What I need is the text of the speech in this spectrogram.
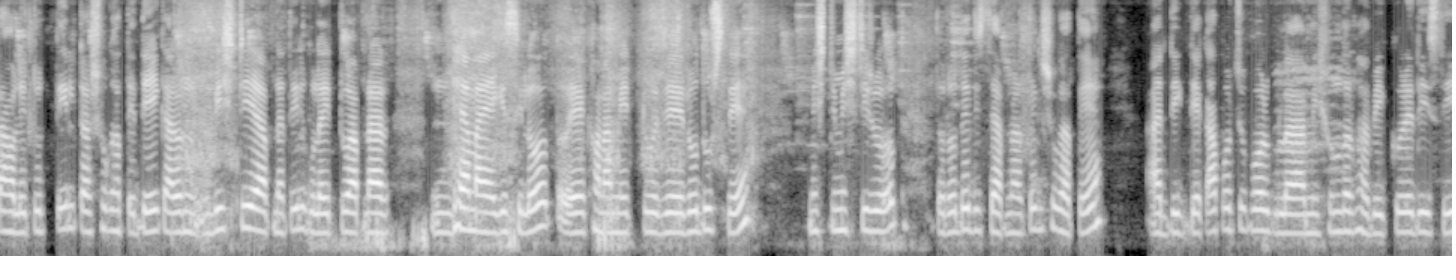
তাহলে একটু তিলটা শুকাতে দেই, কারণ বৃষ্টি, আপনার তিলগুলো একটু আপনার ঢেমায় গেছিল। তো এখন আমি একটু যে রোদ উঠছে, মিষ্টি মিষ্টি রোদ। তো রোদে দিচ্ছে আপনার তিল শুকাতে। আর দিক দিয়ে কাপড় চোপড়গুলো আমি সুন্দরভাবে করে দিয়েছি,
